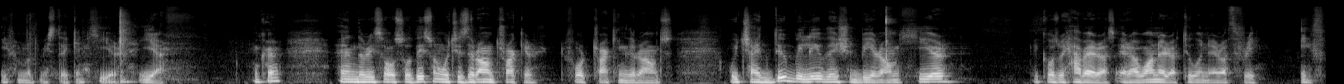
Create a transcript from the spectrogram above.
if I'm not mistaken here. Yeah. Okay. And there is also this one, which is the round tracker for tracking the rounds, which I do believe they should be around here because we have eras, era 1, era 2, and era 3, if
